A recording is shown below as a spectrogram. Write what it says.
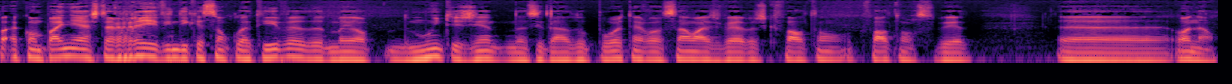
Acompanha esta reivindicação coletiva de, maior, de muita gente na cidade do Porto em relação às verbas que faltam, que faltam receber, uh, ou não?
